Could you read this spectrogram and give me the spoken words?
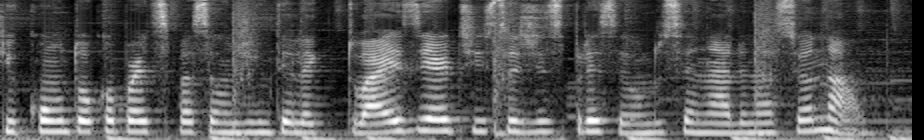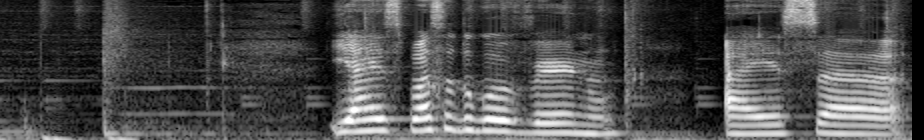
que contou com a participação de intelectuais e artistas de expressão do cenário nacional. E a resposta do governo a essa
